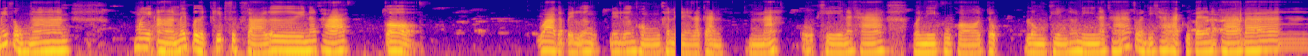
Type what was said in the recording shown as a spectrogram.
ไม่ส่งงาน ไม่อ่านไม่เปิดคลิปศึกษาเลยนะคะ ก็ ว่ากันเป็นเรื่องในเรื่องของคะแนนละกันนะโอเคนะคะ วันนี้ครูขอจบลงเพียงเท่านี้นะคะ สวัสดีค่ะ ครูไปแล้วนะคะ บ๊าย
